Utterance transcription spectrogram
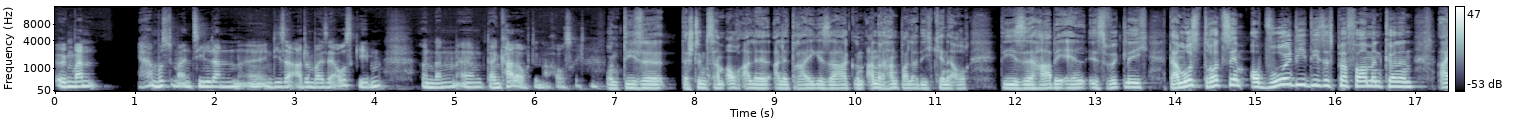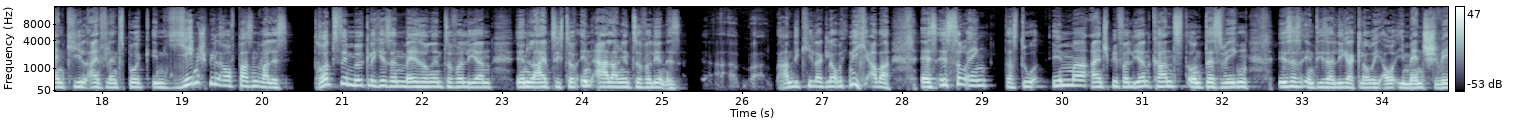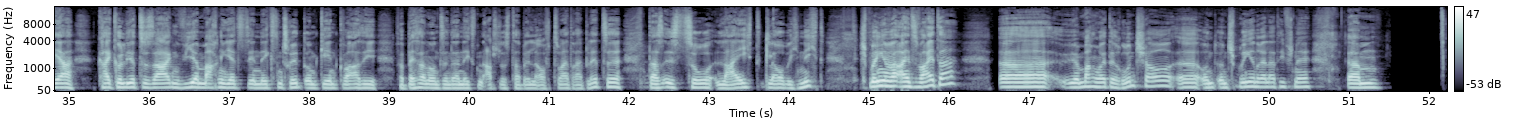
irgendwann ja, musst du mal ein Ziel dann äh, in dieser Art und Weise ausgeben und dann ähm, deinen Kader auch danach ausrichten. Und diese, das stimmt, das haben auch alle, alle drei gesagt und andere Handballer, die ich kenne auch, diese HBL ist wirklich, da muss trotzdem, obwohl die dieses performen können, ein Kiel, ein Flensburg in jedem Spiel aufpassen, weil es trotzdem möglich ist, in Melsungen zu verlieren, in Leipzig zu, in Erlangen zu verlieren. Es äh, haben die Kieler, glaube ich, nicht, aber es ist so eng, dass du immer ein Spiel verlieren kannst und deswegen ist es in dieser Liga, glaube ich, auch immens schwer, kalkuliert zu sagen, wir machen jetzt den nächsten Schritt und gehen quasi, verbessern uns in der nächsten Abschlusstabelle auf zwei, drei Plätze. Das ist so leicht, glaube ich, nicht. Springen wir eins weiter. Äh, wir machen heute Rundschau äh, und, und springen relativ schnell. Ähm,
